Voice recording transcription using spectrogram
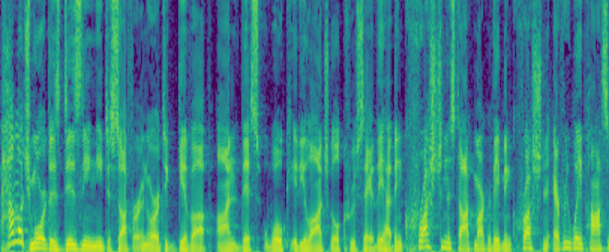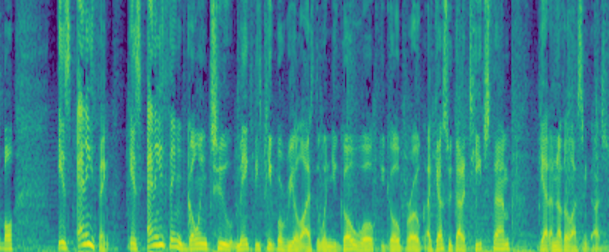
how much more does Disney need to suffer in order to give up on this woke ideological crusade? They have been crushed in the stock market, they've been crushed in every way possible. Is anything, is anything going to make these people realize that when you go woke, you go broke? I guess we got to teach them yet another lesson, guys.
